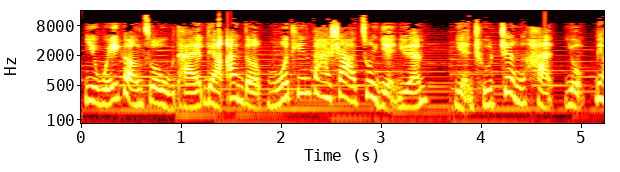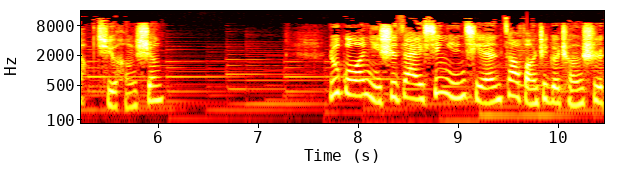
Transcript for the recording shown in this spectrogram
以维港做舞台，两岸的摩天大厦做演员，演出震撼又妙趣横生。如果你是在新年前造访这个城市，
